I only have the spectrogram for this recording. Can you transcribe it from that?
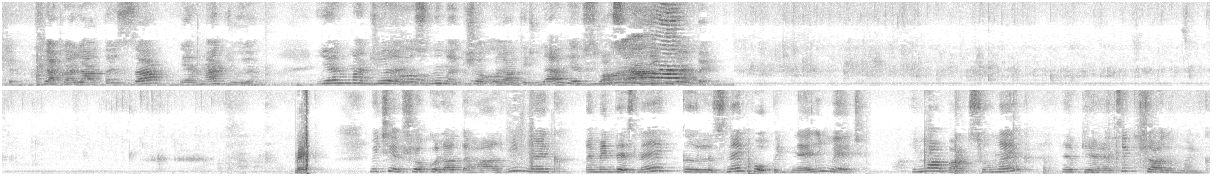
շոկոլադը, սա երման ջուրը։ Երման ջուրը լցնում ենք շոկոլադի վրա եւ սպասում 5 րոպե։ Մեկ։ Միջև շոկոլադը հալվի, մենք M&S-ները կլցնենք պոպիտների մեջ։ Հիմա բացում ենք եւ գեղեցիկ շարում ենք։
